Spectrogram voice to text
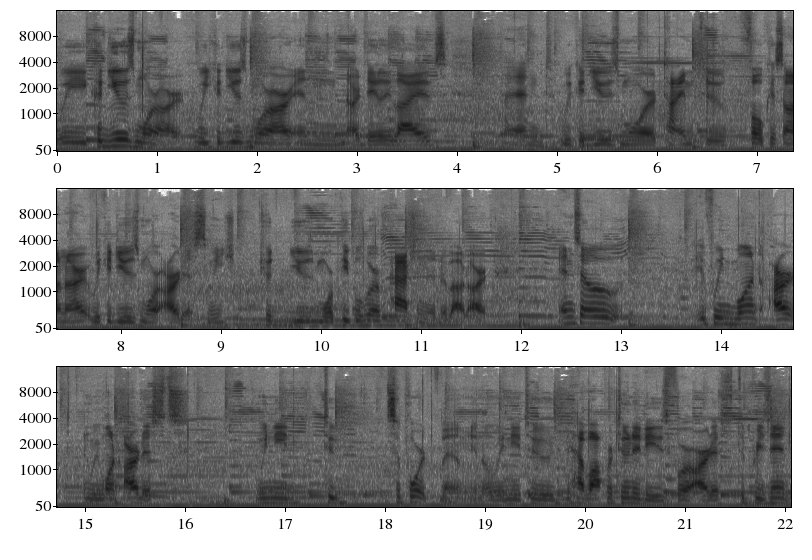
we could use more art. We could use more art in our daily lives, and we could use more time to focus on art. We could use more artists. We could use more people who are passionate about art. And so, if we want art and we want artists, we need to support them. You know, we need to have opportunities for artists to present.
